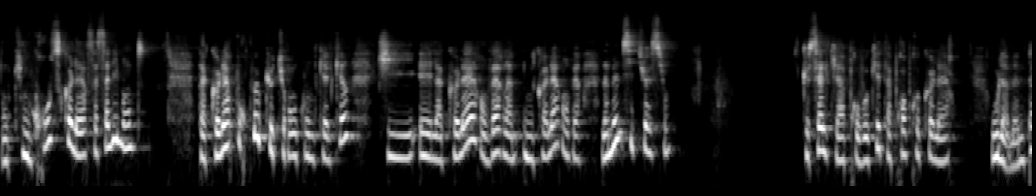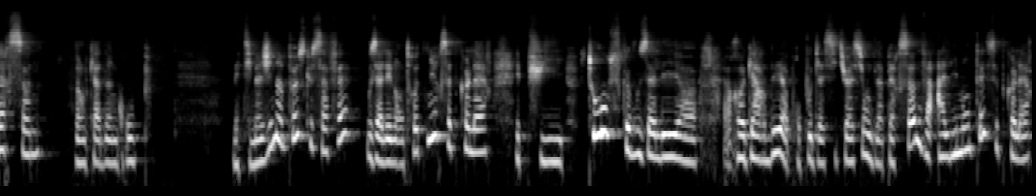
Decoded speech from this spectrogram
Donc une grosse colère, ça s'alimente. Ta colère, pour peu que tu rencontres quelqu'un qui ait la colère envers une colère envers la même situation que celle qui a provoqué ta propre colère, ou la même personne dans le cas d'un groupe. Mais t'imagines un peu ce que ça fait? Vous allez l'entretenir, cette colère. Et puis, tout ce que vous allez euh, regarder à propos de la situation de la personne va alimenter cette colère.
